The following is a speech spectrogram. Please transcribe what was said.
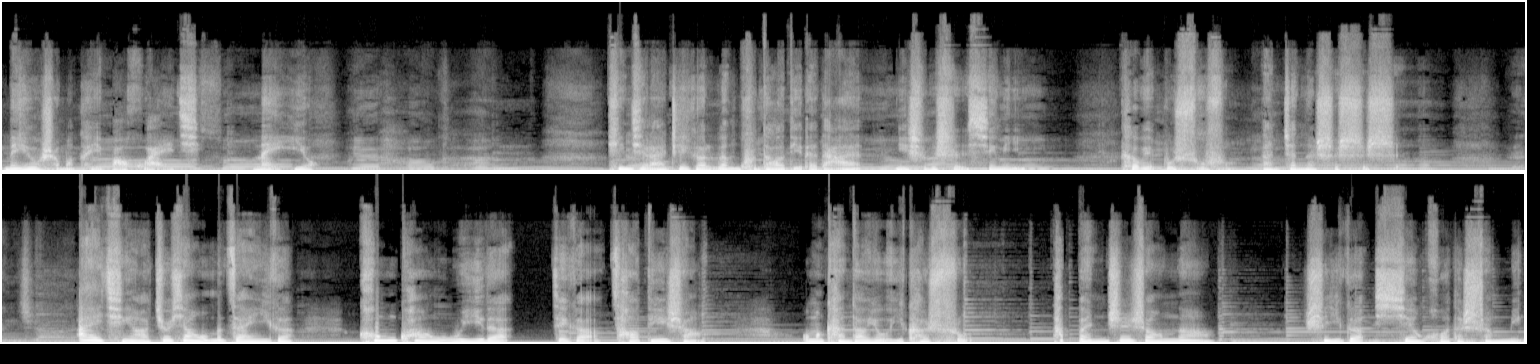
没有什么可以保护爱情，没有。听起来这个冷酷到底的答案，你是不是心里特别不舒服？但真的是事实。爱情啊，就像我们在一个空旷无疑的这个草地上，我们看到有一棵树，它本质上呢是一个鲜活的生命，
